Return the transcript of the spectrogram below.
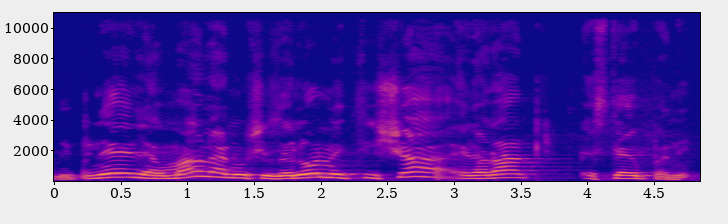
מפני לומר לנו שזה לא נטישה, אלא רק הסתר פנים.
